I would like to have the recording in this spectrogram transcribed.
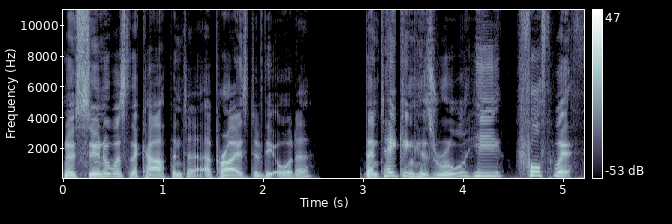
No sooner was the carpenter apprised of the order, than taking his rule, he forthwith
